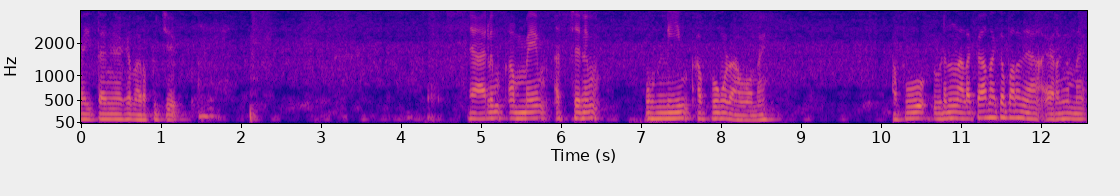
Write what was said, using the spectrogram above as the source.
ലൈത്തങ്ങയൊക്കെ നിറപ്പിച്ച് ഞാനും അമ്മയും അച്ഛനും ഉണ്ണിയും അപ്പവും ആണ് പോകുന്നത് അപ്പോൾ ഇവിടുന്ന് നടക്കാന്നൊക്കെ പറഞ്ഞാ ഇറങ്ങുന്നത്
